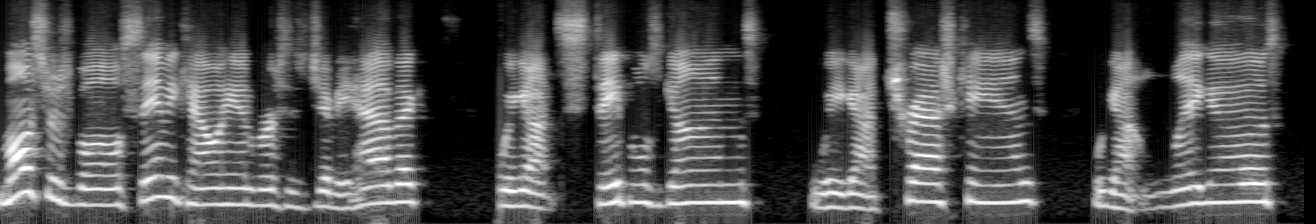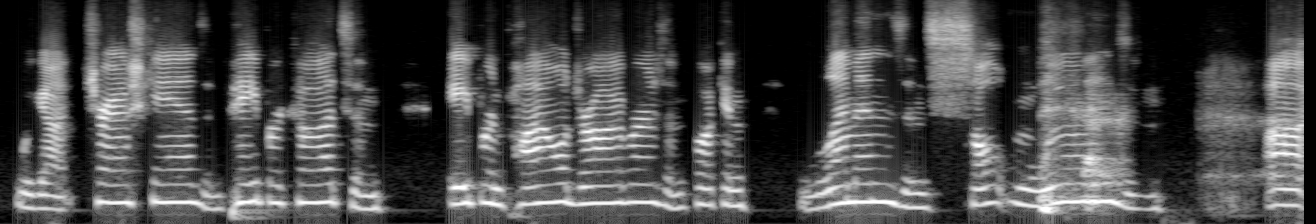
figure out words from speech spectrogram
Monsters Ball, Sami Callihan versus Jimmy Havoc. We got Staples guns. We got trash cans. We got Legos. We got trash cans and paper cuts and apron pile drivers and fucking lemons and salt and wounds and uh,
